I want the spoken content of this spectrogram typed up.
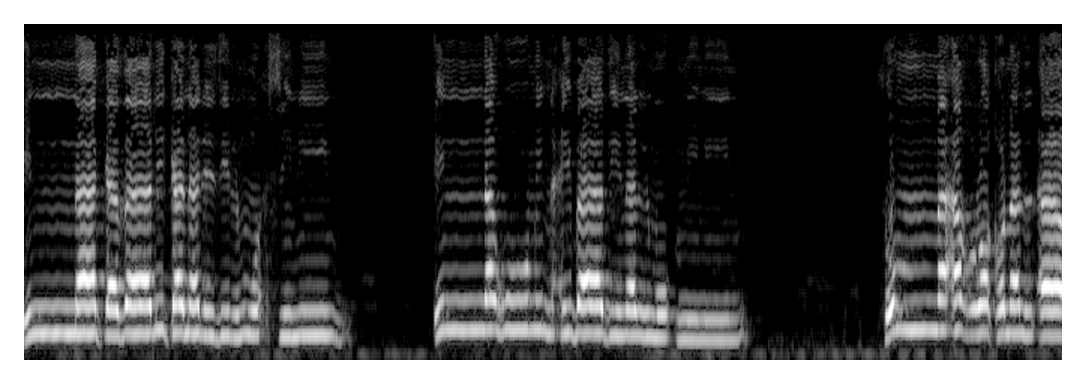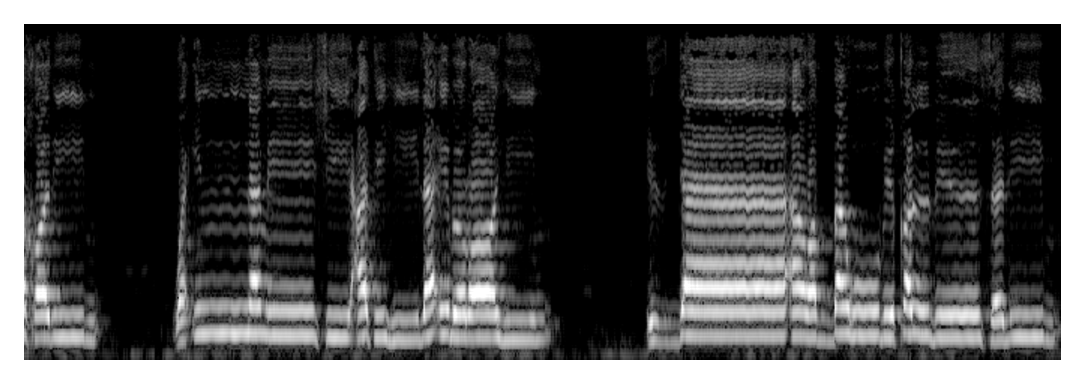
إنا كذلك نجزي المحسنين إنه من عبادنا المؤمنين ثم أغرقنا الآخرين وإن من شيعته لإبراهيم إذ جاء ربه بقلب سليم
